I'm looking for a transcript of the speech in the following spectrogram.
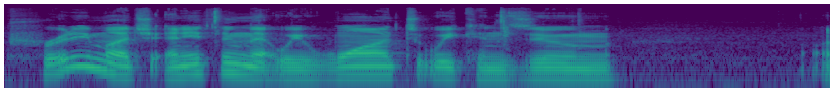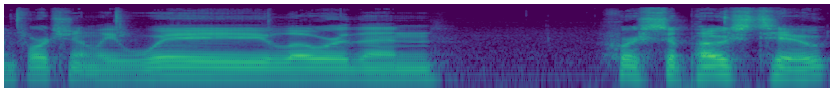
pretty much anything that we want. We can zoom, unfortunately, way lower than we're supposed to.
